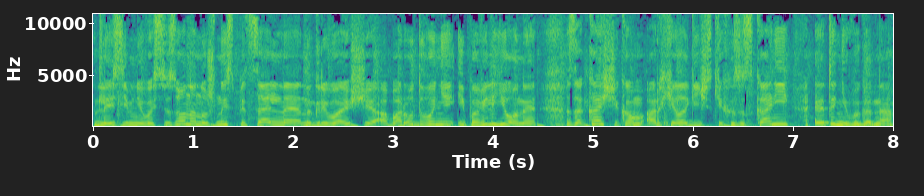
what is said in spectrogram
Для зимнего сезона нужны специальное нагревающее оборудование и павильоны. Заказчикам археологических изысканий это невыгодно.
